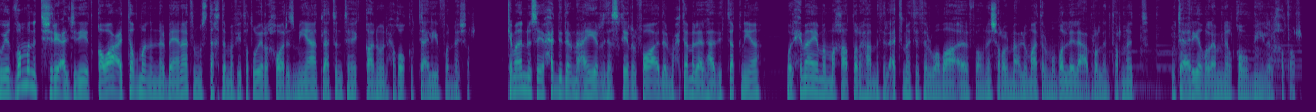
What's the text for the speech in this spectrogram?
ويتضمن التشريع الجديد قواعد تضمن أن البيانات المستخدمة في تطوير الخوارزميات لا تنتهك قانون حقوق التأليف والنشر كما أنه سيحدد المعايير لتسخير الفوائد المحتملة لهذه التقنية والحماية من مخاطرها مثل أتمتة الوظائف أو نشر المعلومات المضللة عبر الإنترنت وتعريض الأمن القومي للخطر.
